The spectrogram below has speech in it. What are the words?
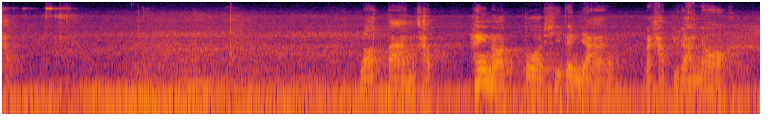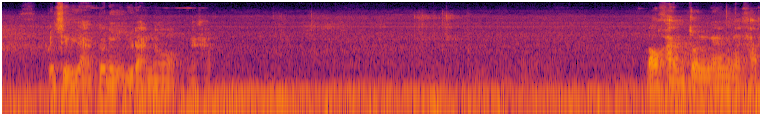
ครับน็อตตามครับ ให้น็อตตัวที่เป็นยางนะครับ อยู่ด้านนอก เป็นซิลยางตัวนี้อยู่ด้านนอกนะครับเราขันจนแน่นนะครับ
